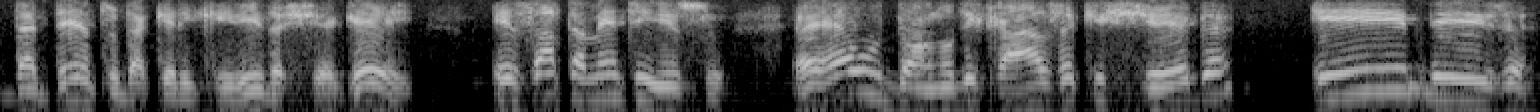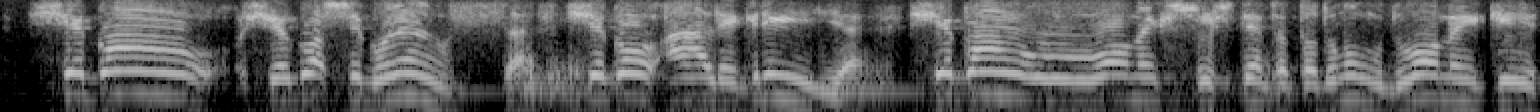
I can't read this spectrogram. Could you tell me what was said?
da dentro daquele querida cheguei, exatamente isso. É o dono de casa que chega e diz: chegou, chegou a segurança, chegou a alegria, chegou o homem que sustenta todo mundo, o homem que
